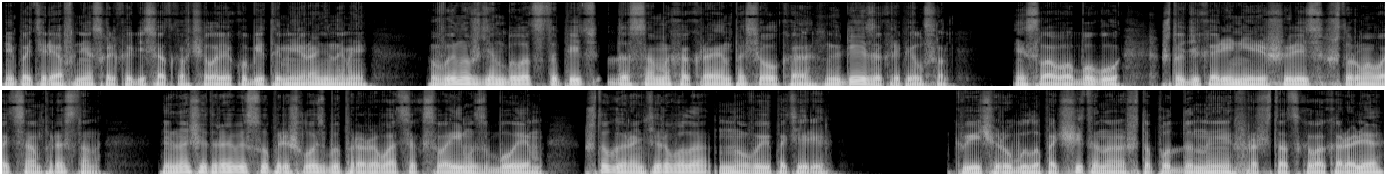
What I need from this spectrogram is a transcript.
и, потеряв несколько десятков человек убитыми и ранеными, вынужден был отступить до самых окраин поселка, где и закрепился. И слава богу, что дикари не решились штурмовать сам Престон, иначе Трэвису пришлось бы прорываться к своим с боем, что гарантировало новые потери. К вечеру было подсчитано, что подданные фрадштадтского короля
